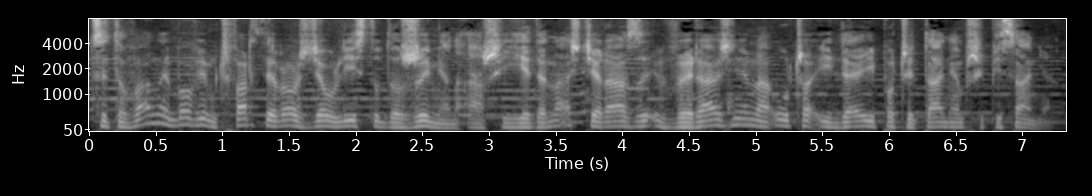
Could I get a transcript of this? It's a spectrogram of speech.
Cytowany bowiem czwarty rozdział listu do Rzymian aż 11 razy wyraźnie naucza idei poczytania przypisania.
